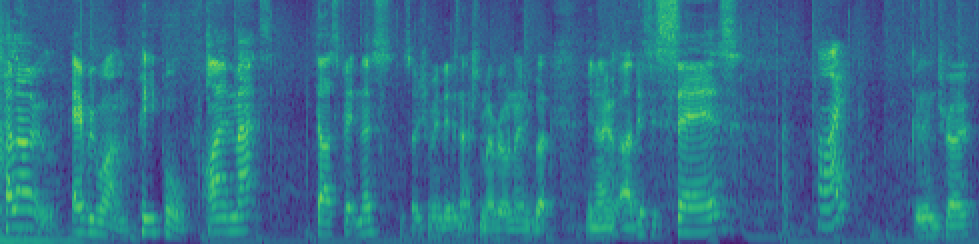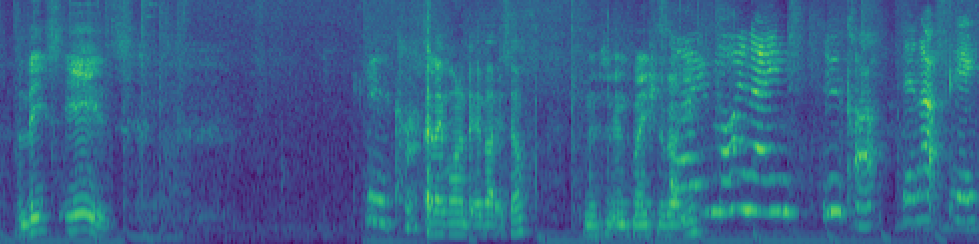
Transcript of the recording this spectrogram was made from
Hello, everyone, people. I'm Matt. Does fitness on social media isn't actually my real name, but you know, uh, this is Sairs. Hi. Good intro. And this is. Luca. Tell everyone a bit about yourself. Give some information about so you. my name's Luca. Then actually,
